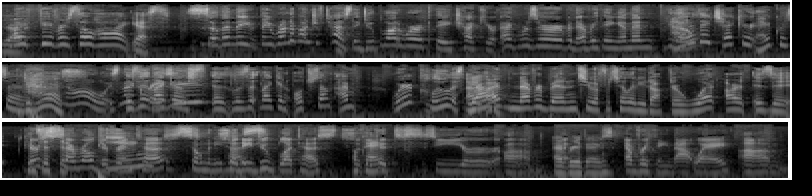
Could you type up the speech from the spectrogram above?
yeah. My fever's so high. Yes. So then they, they run a bunch of tests. They do blood work. They check your egg reserve and everything. And then you How know, do they check your egg reserve? Yes. No, isn't that Is it crazy? like a is it like an ultrasound? I'm we're clueless. Yeah. I, I've never been to a fertility doctor. What are is it? There's consist of several different peeing? tests. So many So they do blood tests, so Okay. they could see your um, Everything. everything that way. Um,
